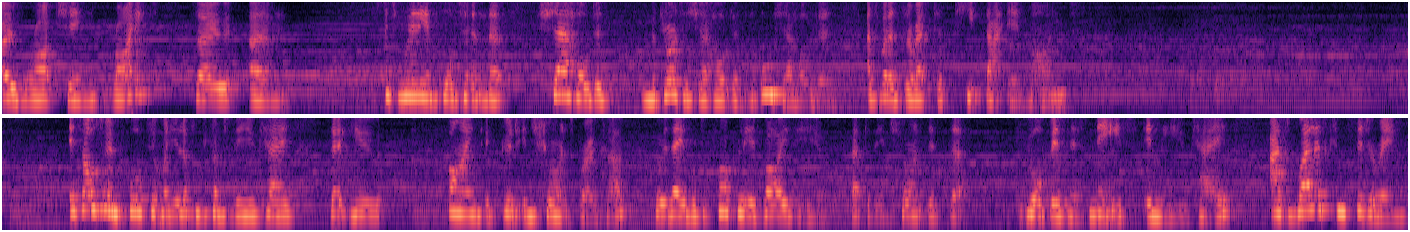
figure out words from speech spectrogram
overarching right. So um, it's really important that shareholders, majority shareholders, and all shareholders, as well as directors, keep that in mind. It's also important when you're looking to come to the UK that you find a good insurance broker who is able to properly advise you in respect to the insurances that your business needs in the UK, as well as considering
